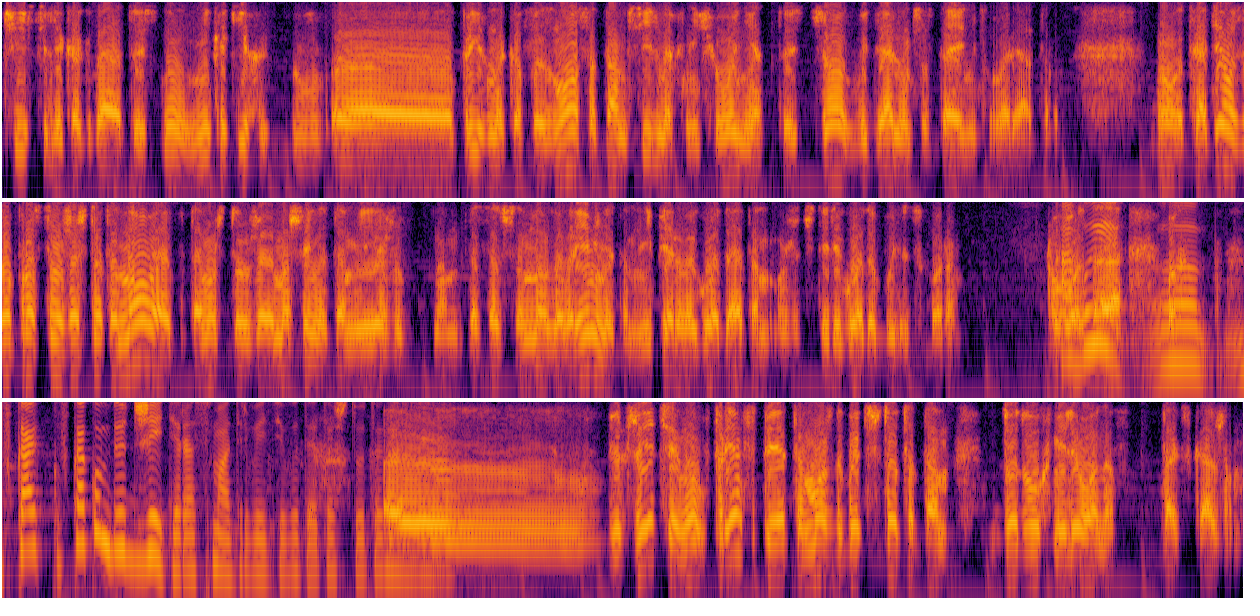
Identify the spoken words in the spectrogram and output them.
чистили когда, то есть, ну, никаких э, признаков износа там сильных ничего нет. То есть все в идеальном состоянии по вариатору. Вот. Хотелось бы просто уже что-то новое, потому что уже в машине там я езжу там, достаточно много времени, там не первый год, да, там уже 4 года будет скоро. А Вот, вы а, э, в, как, в каком бюджете рассматриваете вот это что-то? Э, в бюджете, ну, в принципе, это может быть что-то там до двух миллионов, так скажем.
